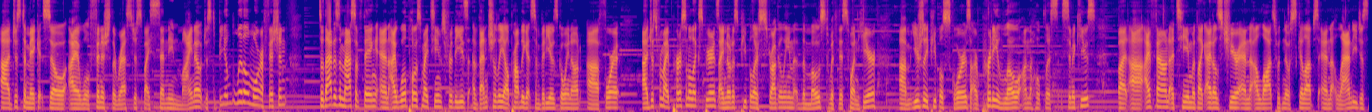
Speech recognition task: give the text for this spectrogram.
uh, just to make it so I will finish the rest just by sending mine out, just to be a little more efficient. So that is a massive thing, and I will post my teams for these eventually. I'll probably get some videos going out uh, for it. Uh, just from my personal experience, I notice people are struggling the most with this one here. Um, usually people's scores are pretty low on the Hopeless Simikus, but uh, I found a team with like Idol's Cheer and a lots with no skill ups, and Landy just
